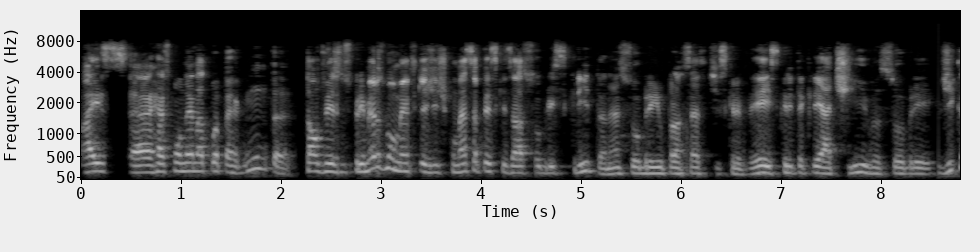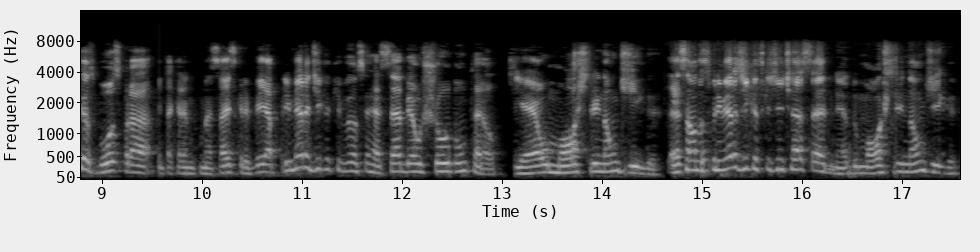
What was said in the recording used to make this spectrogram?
Mas, é, respondendo à tua pergunta, talvez nos primeiros momentos que a gente começa a pesquisar sobre escrita, né, sobre o processo de escrever, escrita criativa, sobre dicas boas para quem está querendo começar a escrever, a primeira dica que você recebe é o show don't tell, que é o mostre e não diga. Essa é uma das primeiras dicas que a gente recebe, né, do mostre e não diga.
